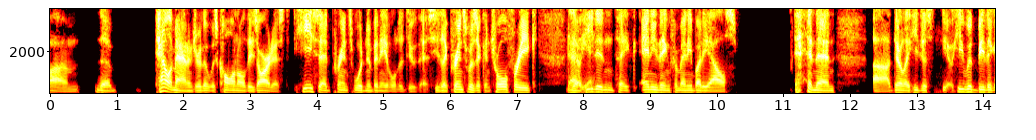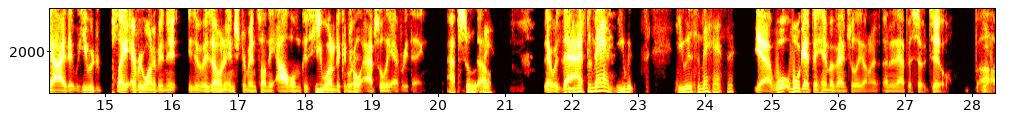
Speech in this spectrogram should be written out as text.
um the talent manager that was calling all these artists, he said Prince wouldn't have been able to do this. He's like Prince was a control freak. You know, Oh, he yeah. didn't take anything from anybody else. And then uh, they're like, he just, you know, he would be the guy that he would play every one of, in it, of his own instruments on the album because he wanted to control absolutely everything. Absolutely. There was that. He was the man. He would. He was the man. Yeah, we'll we'll get to him eventually on, a, on an episode too. Yeah.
